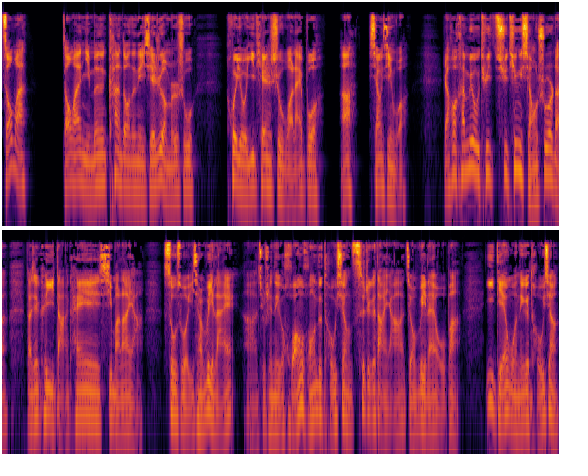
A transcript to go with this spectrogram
早晚，早晚你们看到的那些热门书，会有一天是我来播啊，相信我。然后还没有去去听小说的，大家可以打开喜马拉雅，搜索一下“未来”啊，就是那个黄黄的头像，呲着个大牙，叫“未来欧巴”。一点我那个头像，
